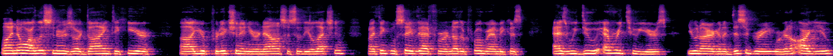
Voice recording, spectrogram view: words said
Well, I know our listeners are dying to hear uh, your prediction and your analysis of the election, but I think we'll save that for another program because as we do every two years, You and I are going to disagree. We're going to argue.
